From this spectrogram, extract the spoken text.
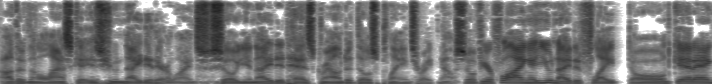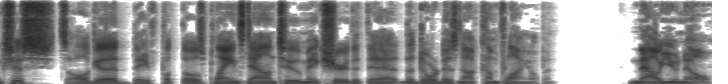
other than Alaska, is United Airlines. So United has grounded those planes right now. So if you're flying a United flight, don't get anxious. It's all good. They've put those planes down to make sure that the, the door does not come flying open. Now you know.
